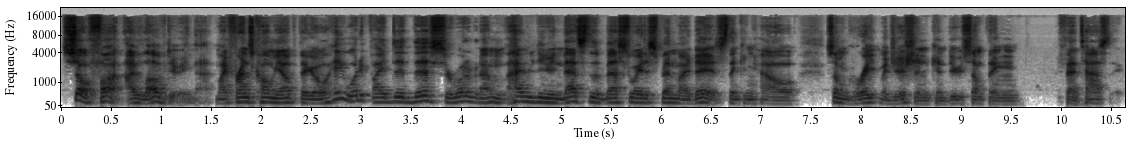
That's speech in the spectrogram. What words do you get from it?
so fun. I love doing that. My friends call me up. They go, "Hey, what if I did this or what if I'm I'm doing?" That's the best way to spend my day. Is thinking how some great magician can do something fantastic.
